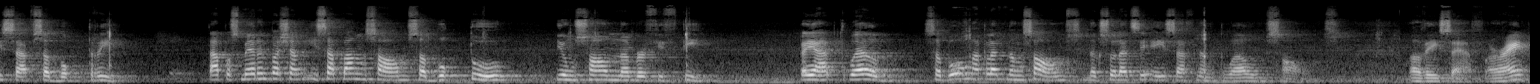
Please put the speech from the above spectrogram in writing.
Asaph sa Book 3. Tapos meron pa siyang isa pang Psalm sa Book 2, yung Psalm number 50. Kaya 12, sa buong aklat ng Psalms, nagsulat si Asaph ng 12 Psalms of Asaph. Alright?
